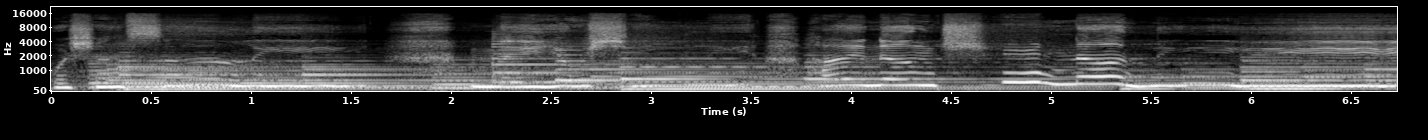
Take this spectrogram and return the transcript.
或箱子里，没有行李还能去哪里？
